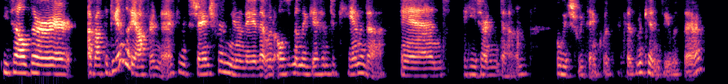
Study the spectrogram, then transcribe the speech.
He tells her about the deal that he offered Nick in exchange for immunity that would ultimately get him to Canada. And he turned him down, which we think was because Mackenzie was there.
